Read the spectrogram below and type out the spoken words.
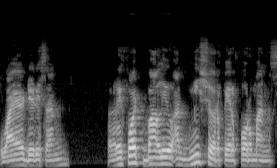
where there is an report value and measure performance.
